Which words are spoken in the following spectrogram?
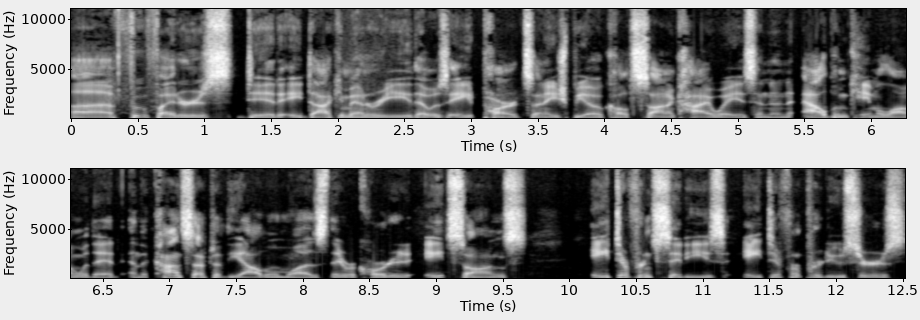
uh, Foo Fighters did a documentary that was eight parts on HBO called Sonic Highways, and an album came along with it. And the concept of the album was they recorded eight songs, eight different cities, eight different producers,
